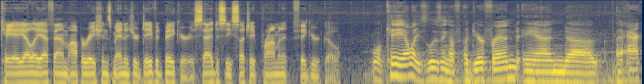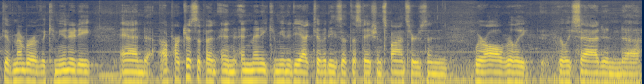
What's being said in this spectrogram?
KALA FM operations manager David Baker is sad to see such a prominent figure go. Well, KALA is losing a, a dear friend and uh, an active member of the community and a participant in, in many community activities that the station sponsors. And we're all really, really sad and uh,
